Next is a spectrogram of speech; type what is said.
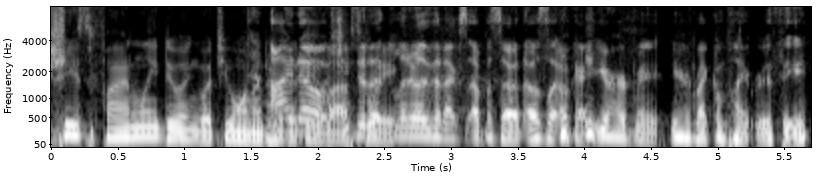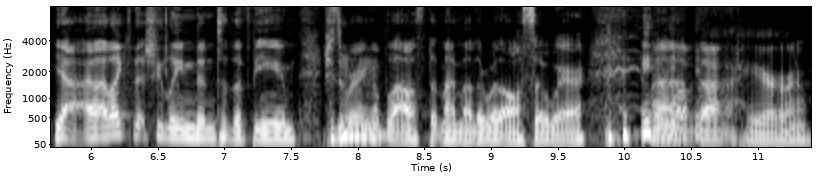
She's finally doing what you wanted her to do. I to know do she did week. it literally the next episode. I was like, okay, you heard me. You heard my complaint, Ruthie. Yeah, I, I liked that she leaned into the theme. She's wearing a Mm-hmm. blouse that my mother would also wear. I love that hair.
